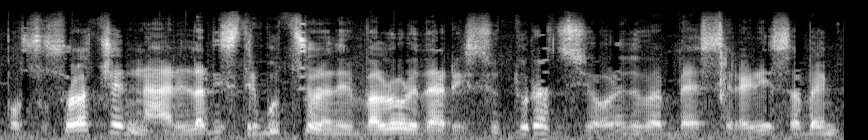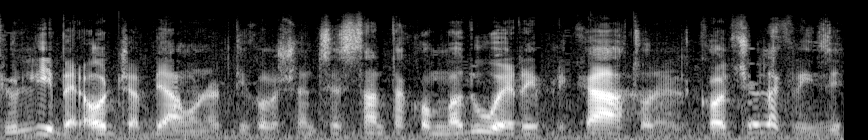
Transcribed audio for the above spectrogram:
posso solo accennare, la distribuzione del valore da ristrutturazione dovrebbe essere resa ben più libera. Oggi abbiamo un articolo 160,2 replicato nel codice della crisi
